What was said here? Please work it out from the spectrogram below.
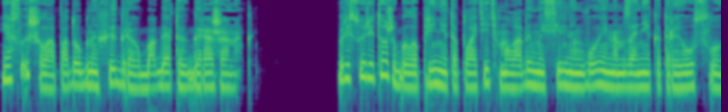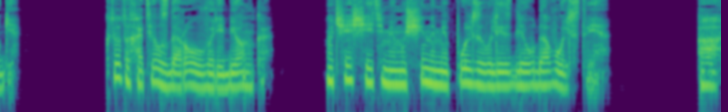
Я слышала о подобных играх богатых горожанок. В Рисуре тоже было принято платить молодым и сильным воинам за некоторые услуги. Кто-то хотел здорового ребенка, но чаще этими мужчинами пользовались для удовольствия. А.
